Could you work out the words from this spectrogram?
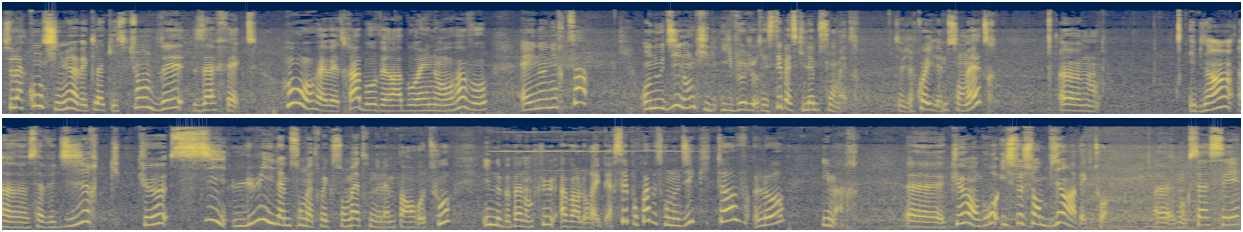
Cela continue avec la question des affects. On nous dit donc qu'il veut rester parce qu'il aime son maître. Ça veut dire quoi Il aime son maître? Euh, Eh bien, euh, ça veut dire que si lui il aime son maître mais que son maître ne l'aime pas en retour, il ne peut pas non plus avoir l'oreille percée. Pourquoi? Parce qu'on nous dit Kitov lo imar. Euh, que en gros il se sent bien avec toi. Euh, donc ça, c'est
